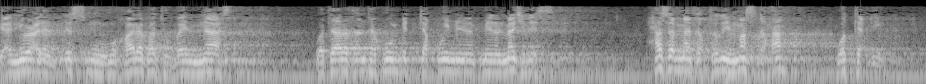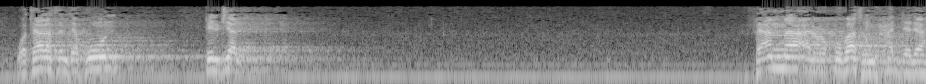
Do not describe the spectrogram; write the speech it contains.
بأن يعلن اسمه مخالفته بين الناس وتارة تكون بالتقويم من المجلس حسب ما تقتضيه المصلحة والتعليم وتارة تكون بالجلد فأما العقوبات المحددة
